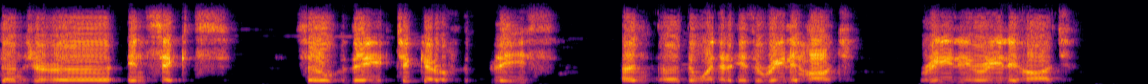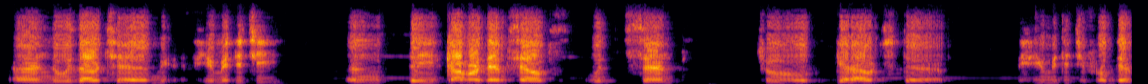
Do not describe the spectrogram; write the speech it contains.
danger uh, insects. So they take care of the place, and uh, the weather is really hot, really really hot, and without uh, humidity, and they cover themselves with sand to get out the humidity from their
